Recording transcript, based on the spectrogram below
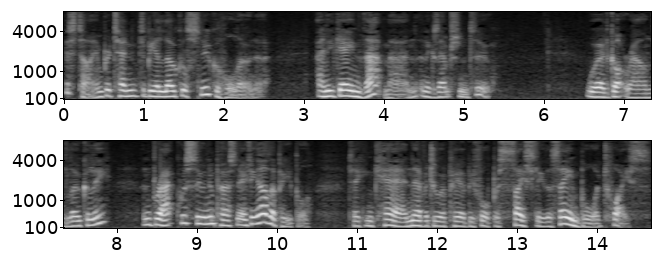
this time pretending to be a local snooker hall owner, and he gained that man an exemption too. Word got round locally, and Brack was soon impersonating other people, taking care never to appear before precisely the same board twice.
